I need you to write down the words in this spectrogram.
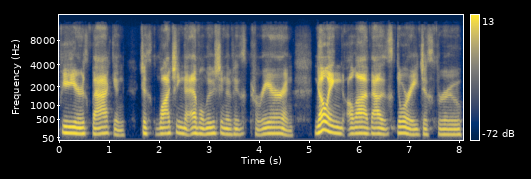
a few years back, and just watching the evolution of his career and knowing a lot about his story just through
